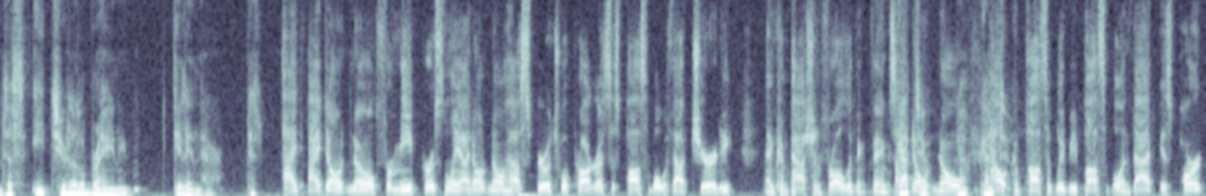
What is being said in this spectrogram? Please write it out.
just eat your little brain and get in there. Just I, I don't know. For me personally, I don't know how spiritual progress is possible without charity and compassion for all living things. I Got to. don't know Yeah, how to. it could possibly be possible. And that is part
